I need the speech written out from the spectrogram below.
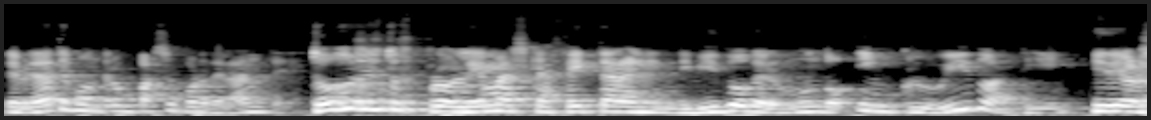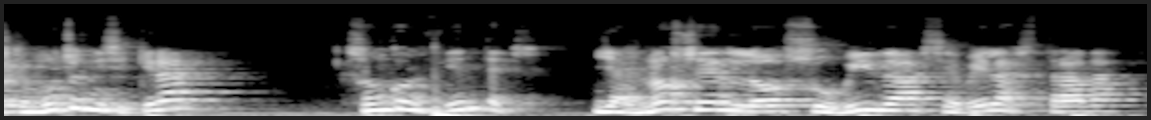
De verdad te pondré un paso por delante. Todos estos problemas que afectan al individuo del mundo, incluido a ti, y de los que muchos ni siquiera son conscientes. Y al no serlo, su vida se ve lastrada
